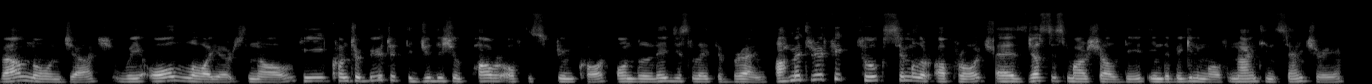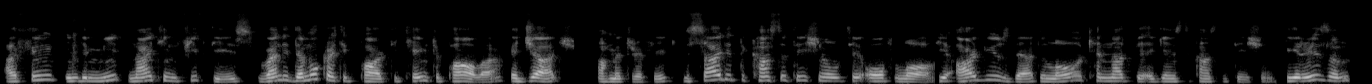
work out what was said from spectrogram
well-known judge. We all lawyers know. He contributed the judicial power of the Supreme Court on the legislative branch. Ahmet Refik took similar approach as Justice Marshall did in the beginning of 19 19th century, I think in the mid 1950s, when the Democratic Party came to power, a judge Ahmet Refik, decided the constitutionality of law. He argues that the law cannot be against the constitution. He reasoned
